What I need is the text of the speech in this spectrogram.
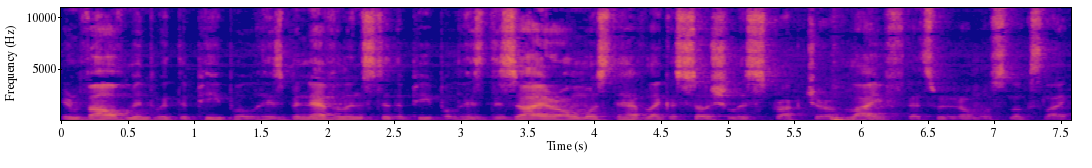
involvement with the people, his benevolence to the people, his desire almost to have like a socialist structure of life. That's what it almost looks like.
